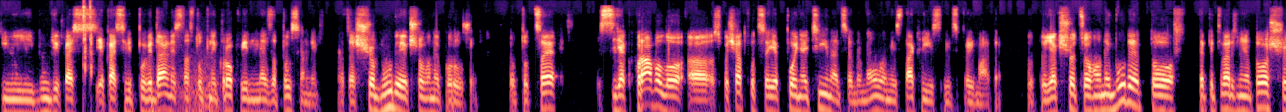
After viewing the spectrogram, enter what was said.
і будь-якась якась відповідальність. Наступний крок він не записаний. Це що буде, якщо вони порушать. Тобто, це як правило, е, спочатку це є понятійна ця домовленість, так її слід сприймати. Тобто, якщо цього не буде, то це підтвердження того, що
